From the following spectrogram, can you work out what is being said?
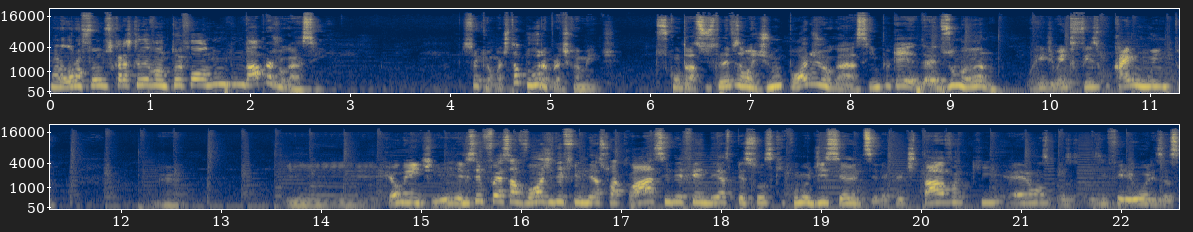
Maradona foi um dos caras que levantou e falou: não, não dá para jogar assim. Isso aqui é uma ditadura praticamente. Dos contratos de televisão, a gente não pode jogar assim porque é desumano. O rendimento físico cai muito. Né? E realmente. Ele sempre foi essa voz de defender a sua classe e defender as pessoas que, como eu disse antes, ele acreditava que eram as, as, as inferiores, as,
